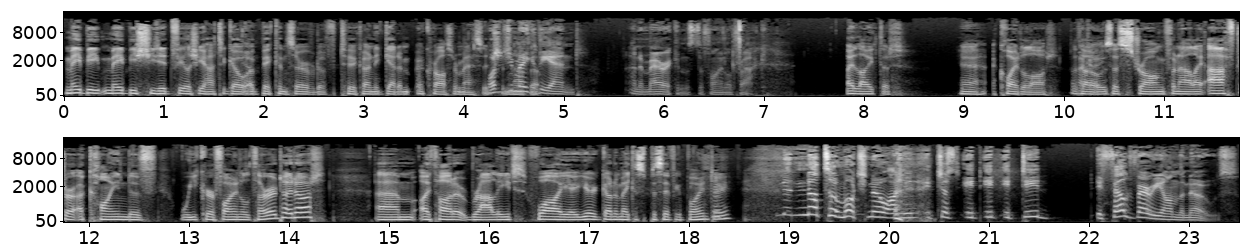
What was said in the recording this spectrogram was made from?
Maybe maybe she did feel she had to go Yeah. a bit conservative to kind of get a, across her message. What did you make at the end? And Americans, the final track. I liked it. Yeah, quite a lot. I thought Okay. it was a strong finale after a kind of weaker final third. I thought. Um, I thought it rallied. Why? are You're going to make a specific point, are you? N- not so much. No, I mean it just it, it it did. It felt very on the nose,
